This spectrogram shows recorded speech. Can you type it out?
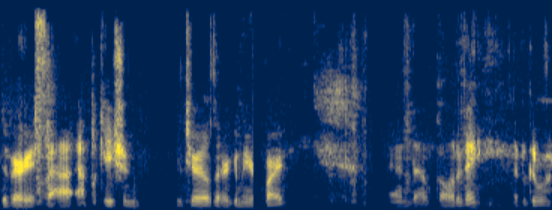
the various uh, application materials that are going to be required and I'll call it a day. Have a good one.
